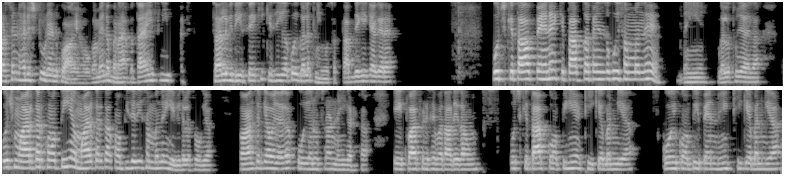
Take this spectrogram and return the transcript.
परसेंट हर स्टूडेंट को आ गया होगा। मैंने बनाया, बताया इतनी सरल विधि से कि किसी का कोई गलत नहीं हो सकता। आप देखिए क्या कह रहा है। कुछ किताब पेन है, किताब का पेन से कोई संबंध है? नहीं है, गलत हो जाएगा। कुछ मार्कर कॉपी है मार्कर का कॉपी से भी संबंध नहीं, ये भी गलत हो गया। तो आंसर क्या हो जाएगा? कोई अनुसरण नहीं करता। एक बार फिर से बता देता हूँ। कुछ किताब कॉपी है, ठीक है, बन गया। कोई कॉपी पेन नहीं, ठीक है, बन गया।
